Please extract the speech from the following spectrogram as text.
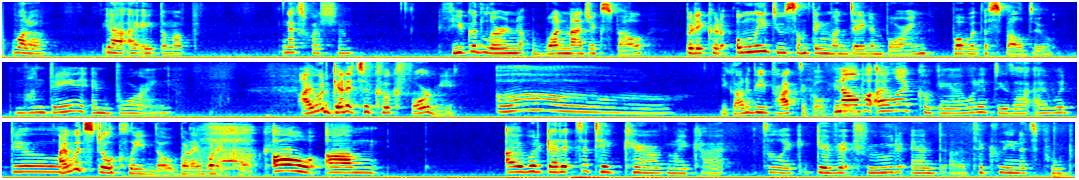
What a yeah, I ate them up. Next question. If you could learn one magic spell, but it could only do something mundane and boring, what would the spell do? Mundane and boring. I would get it to cook for me. Oh. You gotta be practical here. No, but I like cooking. I wouldn't do that. I would do I would still clean though, but I wouldn't cook. Oh, um I would get it to take care of my cat. To like give it food and uh, to clean its poop.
